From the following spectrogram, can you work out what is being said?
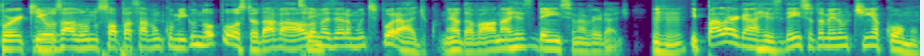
Porque Uhum. os alunos só passavam comigo no posto. Eu dava aula, Sim. mas era muito esporádico, né? Eu dava aula na residência, na verdade. Uhum. E para largar a residência, eu também não tinha como.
